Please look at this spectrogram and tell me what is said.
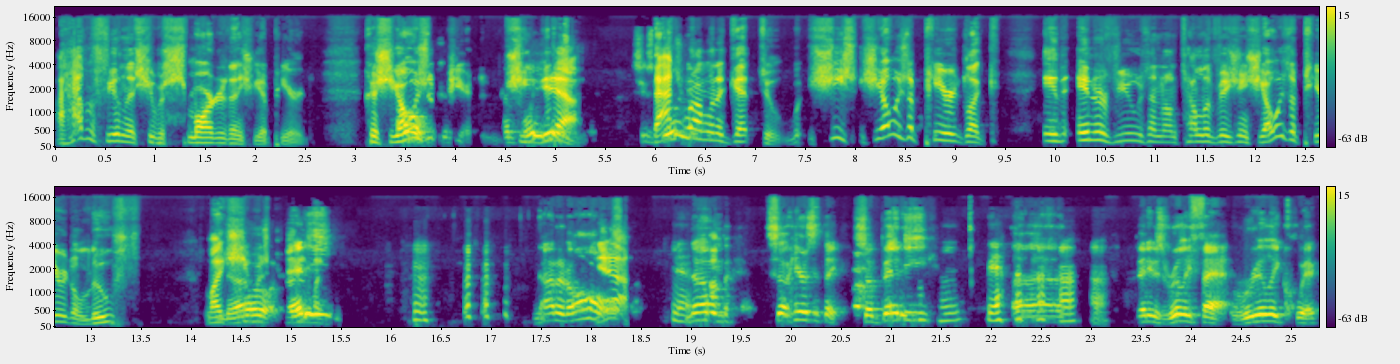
I have a feeling that she was smarter than she appeared, because she always Oh, appeared. She, yeah, She's that's what I want to get to. She she always appeared like in interviews and on television. She always appeared aloof, like no, she was of like- Betty. Not at all. yeah. Yeah. No. Um, so here's the thing. So Betty, Mhm. Yeah. uh, Betty was really fat, really quick,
